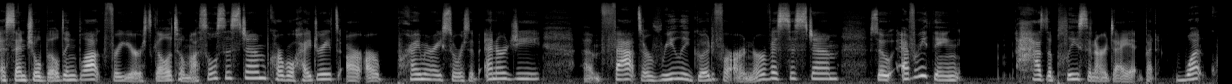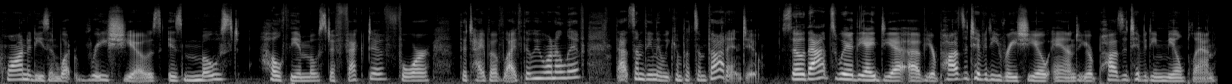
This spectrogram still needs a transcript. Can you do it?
essential building block for your skeletal muscle system. Carbohydrates are our primary source of energy. Um, fats are really good for our nervous system. So everything has a place in our diet, but what quantities and what ratios is most healthy and most effective for the type of life that we want to live, that's something that we can put some thought into. So that's where the idea of your positivity ratio and your positivity meal plan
